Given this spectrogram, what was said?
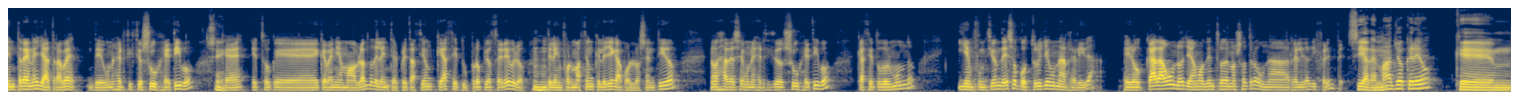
entra en ella a través de un ejercicio subjetivo, Sí. que es esto que, que veníamos hablando, de la interpretación que hace tu propio cerebro de la información que le llega por los sentidos, no deja de ser un ejercicio subjetivo que hace todo el mundo, y en función de eso construye una realidad. Pero cada uno llevamos dentro de nosotros una realidad diferente. Sí, además yo creo que, mm,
